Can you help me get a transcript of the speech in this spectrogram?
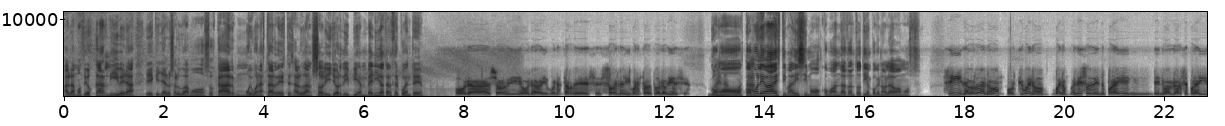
Hablamos de Oscar Libera, eh, que ya lo saludamos. Oscar, muy buenas tardes, te saludan Sol y Jordi. Bienvenido a Tercer Puente. Hola Jordi, hola y buenas tardes eh, Sole y buenas tardes a toda la audiencia. ¿Cómo, ¿cómo, le va, estimadísimo? ¿Cómo anda tanto tiempo que no hablábamos? Sí, la verdad, ¿no? Porque bueno, bueno, en eso de por ahí de no hablarse por ahí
